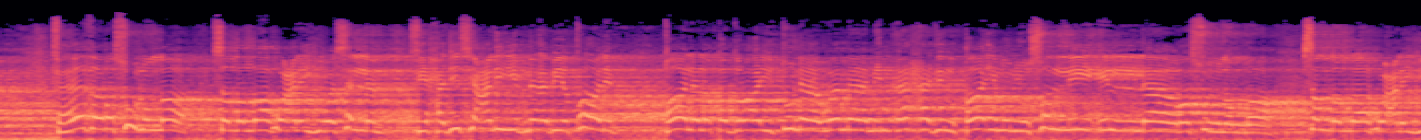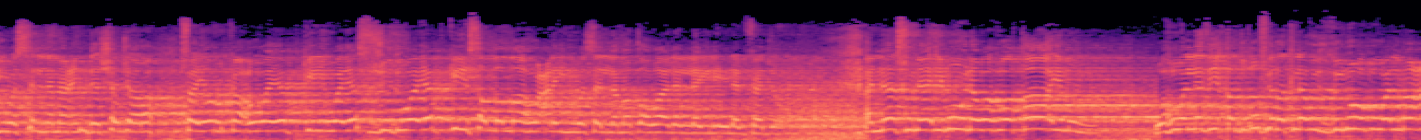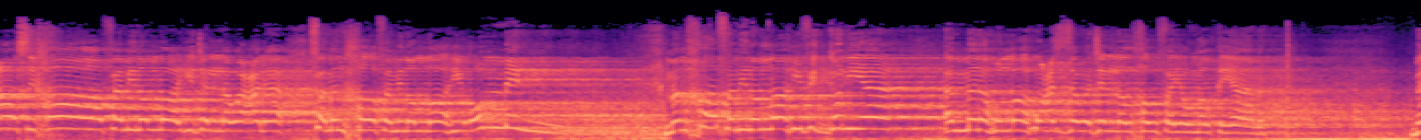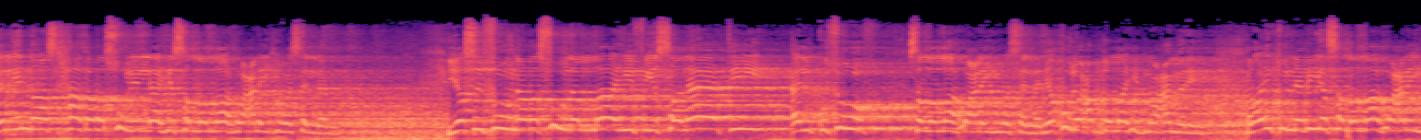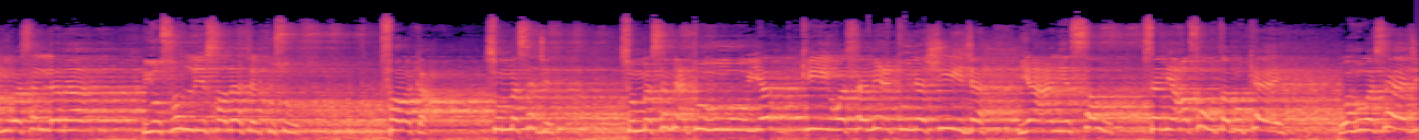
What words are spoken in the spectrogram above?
فهذا رسول الله صلى الله عليه وسلم في حديث علي بن أبي طالب قال لقد رأيتنا وما من أحد قائم يصلي إلا رسول الله صلى الله عليه وسلم عند شجرة فيركع ويبكي ويسجد ويبكي صلى الله عليه وسلم طوال الليل إلى الفجر. الناس نائمون وهو قائم وهو الذي قد غفرت له الذنوب والمعاصي. خاف من الله جل وعلا فمن خاف من الله أمن من خاف من الله في الدنيا أمنه الله عز وجل الخوف يوم القيامة. بل إن أصحاب رسول الله صلى الله عليه وسلم يصفون رسول الله في صلاة الكسوف صلى الله عليه وسلم. يقول عبد الله بن عمرو رأيت النبي صلى الله عليه وسلم يصلي صلاة الكسوف فركع ثم سجد ثم سمعته يبكي وسمعت نشيجة يعني صوت سمع صوت بكائه وهو ساجد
